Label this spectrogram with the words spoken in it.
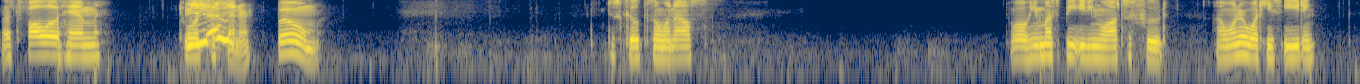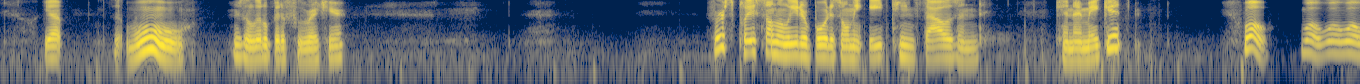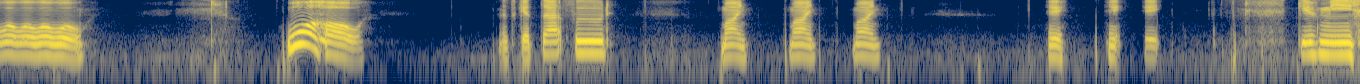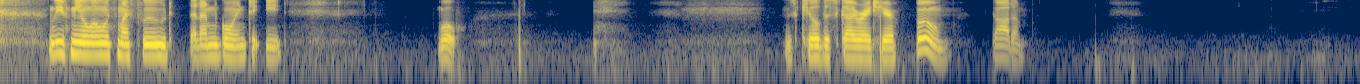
Let's follow him towards the center. Boom. Just killed someone else. Whoa, he must be eating lots of food. I wonder what he's eating. Yep. Woo! There's a little bit of food right here. First place on the leaderboard is only 18,000. Can I make it? Whoa! Whoa, whoa, whoa, whoa, whoa, whoa, whoa! Whoa! Let's get that food. Mine. Mine. Mine. Hey, hey, hey. Give me. Leave me alone with my food that I'm going to eat. Whoa. Let's kill this guy right here. Boom! Got him.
